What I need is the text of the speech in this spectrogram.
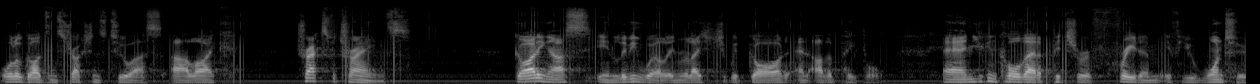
All of God's instructions to us are like tracks for trains, guiding us in living well in relationship with God and other people. And you can call that a picture of freedom if you want to,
